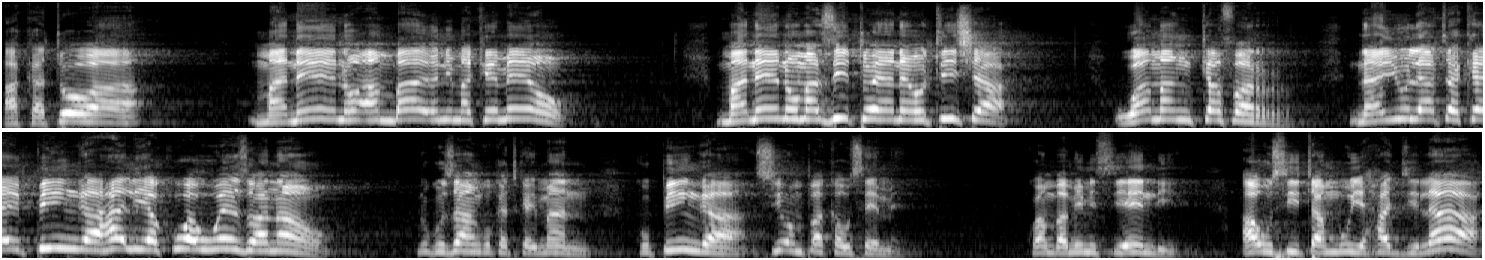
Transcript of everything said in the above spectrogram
akatoa maneno ambayo ni makemeo. Maneno mazito yanayotisha. Waman kafar. Na yule atakayepinga hali ya kuwa uwezo anao. Ndugu zangu katika imani kupinga sio mpaka useme. Kwamba mimi siendi au sitambui haji. La.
